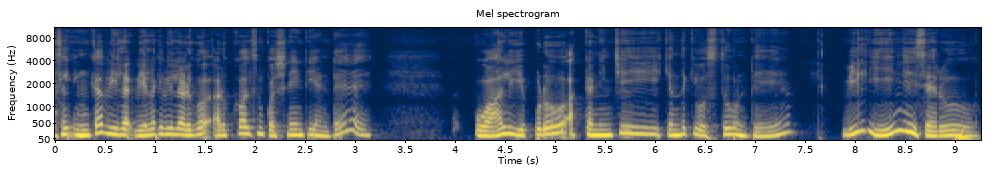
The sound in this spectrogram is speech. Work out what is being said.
అసలు ఇంకా వీళ్ళ వీళ్ళకి వీళ్ళు అడుగు అడుక్కోవాల్సిన క్వశ్చన్ ఏంటి అంటే వాళ్ళు ఎప్పుడో అక్కడి నుంచి కిందకి వస్తూ ఉంటే వీళ్ళు ఏం చేశారు?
